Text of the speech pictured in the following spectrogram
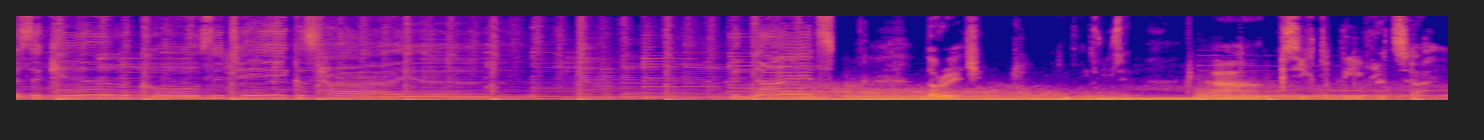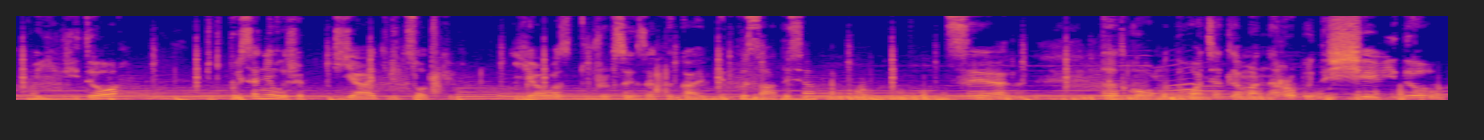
As the chemicals they take us higher. The nights До речі, друзі, е, всі, хто дивляться мої відео, підписані лише 5%. Я вас дуже всіх закликаю підписатися. Це додаткова мотивація для мене робити ще відео,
